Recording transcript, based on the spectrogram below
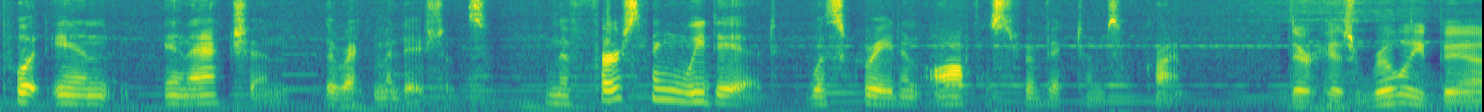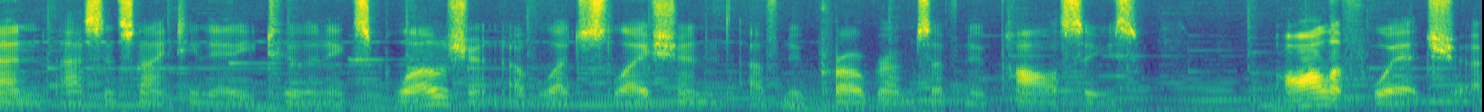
put in, in action the recommendations. And the first thing we did was create an office for victims of crime. There has really been, uh, since 1982, an explosion of legislation, of new programs, of new policies, all of which uh,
